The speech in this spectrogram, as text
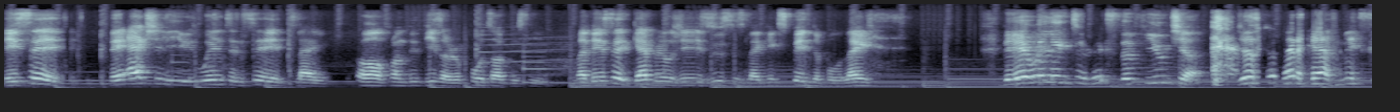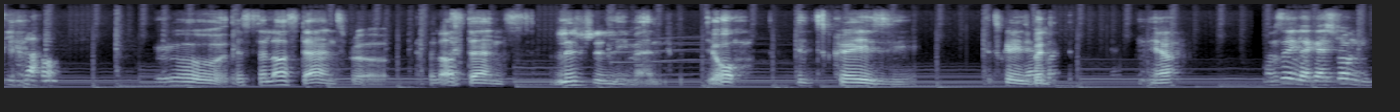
They said they actually went and said like, oh, from the, these are reports obviously, but they said Gabriel Jesus is like expendable. Like they're willing to risk the future just so that they have Messi now. Bro, it's the last dance, bro. the last dance. Literally, man. Yo, it's crazy. It's crazy, yeah, but, yeah. I'm saying like I strongly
